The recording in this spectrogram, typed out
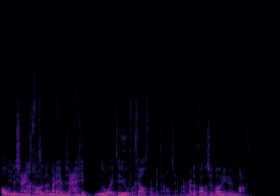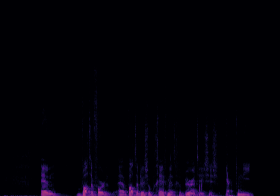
hun zij macht gewoon. maar daar ja. hebben ze eigenlijk nooit heel veel geld voor betaald, zeg maar. Maar dat hadden ze gewoon in hun macht. En wat er, voor, eh, wat er dus op een gegeven moment gebeurd is, is ja, toen die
